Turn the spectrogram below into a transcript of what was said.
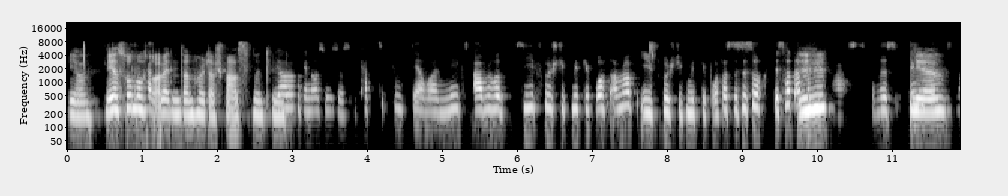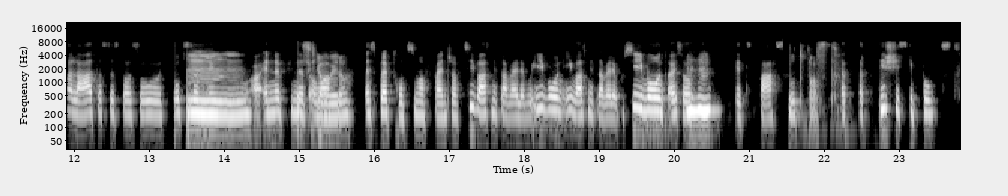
Ja. ja, so macht Arbeiten dann halt auch Spaß. Nicht, Ja, genau so ist es. Kein Zicken, der war nix. Einmal hat sie Frühstück mitgebracht, einmal hab ich Frühstück mitgebracht. Das ist so, das hat einfach Mhm. gepasst. Und das irgendwie Ja. tut es mir leid, dass das da so trotzdem Mm, ein Ende findet, aber es bleibt trotzdem auf Freundschaft. Sie weiß mittlerweile, wo ich wohne, ich weiß mittlerweile, wo sie wohnt, also Mhm. jetzt passt. Gut passt. Der, der Tisch ist geputzt.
